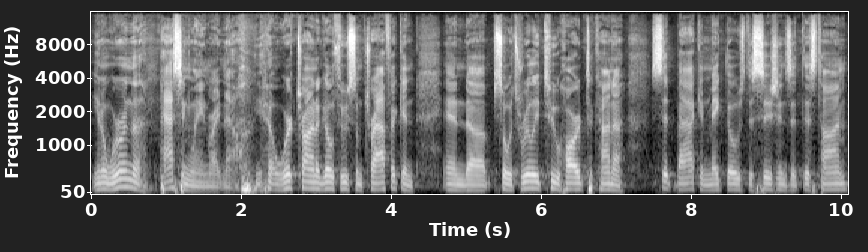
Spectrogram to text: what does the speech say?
you know, we're in the passing lane right now. You know, we're trying to go through some traffic, and and uh, so it's really too hard to kind of sit back and make those decisions at this time.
